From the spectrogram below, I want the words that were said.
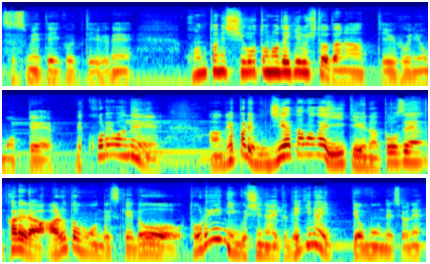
進めていくっていうね本当に仕事のできる人だなっていうふうに思ってでこれはねあのやっぱり地頭がいいっていうのは当然彼らあると思うんですけどトレーニングしないとできないって思うんですよね。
